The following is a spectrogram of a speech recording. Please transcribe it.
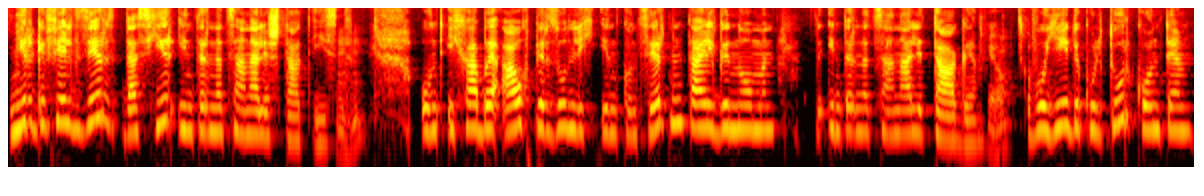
Mir gefällt sehr, dass hier internationale Stadt ist. Und ich habe auch persönlich in Konzerten teilgenommen, internationale Tage, Ja. wo jede Kultur konnte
